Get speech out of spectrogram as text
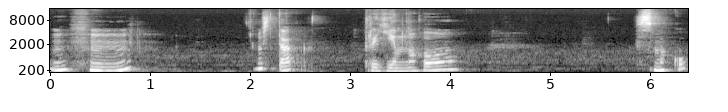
Угу. Ось так. Приємного смаку.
